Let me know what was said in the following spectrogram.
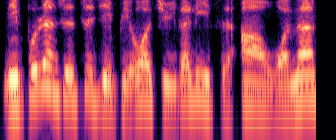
你不认识自己，比如我举一个例子啊，我呢，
